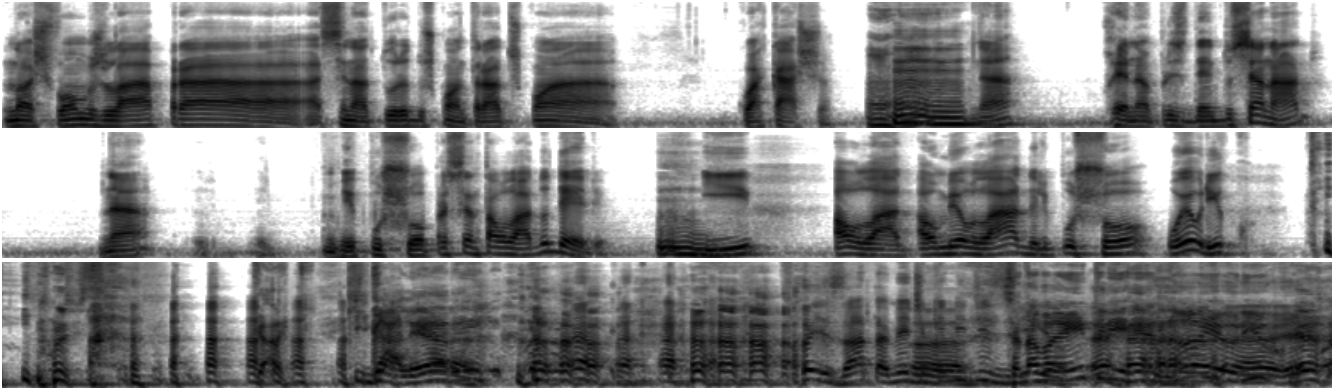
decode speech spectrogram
nós fomos lá para assinatura dos contratos com a, com a Caixa. Uhum. Né? O Renan, presidente do Senado, né? me puxou para sentar ao lado dele. Uhum. E ao, lado, ao meu lado, ele puxou o Eurico. Cara, que galera, hein? Foi exatamente o que me dizia. Você tava entre Renan e Eurico.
